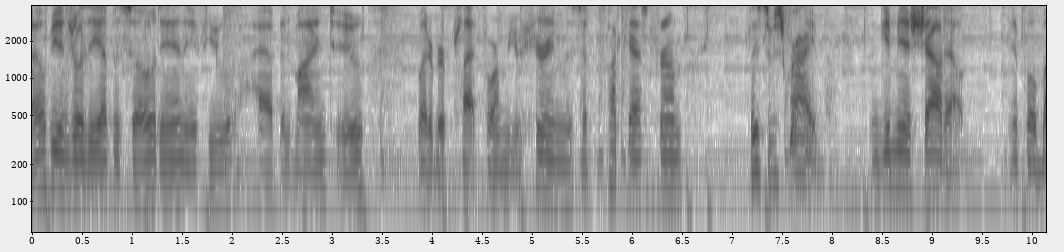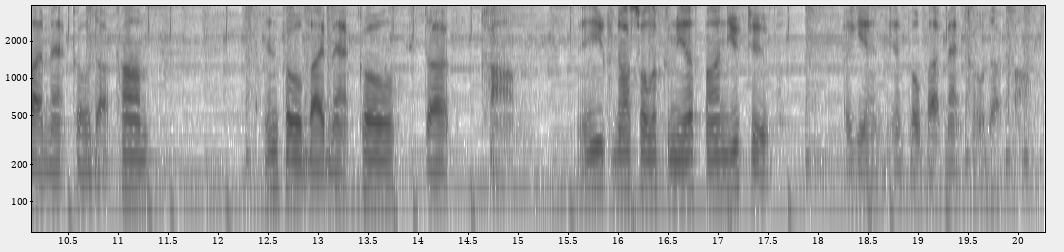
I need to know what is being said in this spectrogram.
I hope you enjoyed the episode, and if you have in mind to, whatever platform you're hearing this podcast from, please subscribe and give me a shout out. Infobymattco.com info.mattco.com. And you can also look me up on YouTube. Again, info by info.mattco.com.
